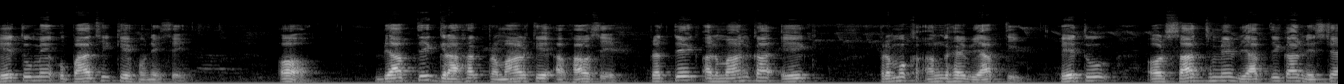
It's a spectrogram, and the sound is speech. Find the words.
हेतु में उपाधि के होने से। अ, व्याप्ति ग्राहक प्रमाण के अभाव से प्रत्येक अनुमान का एक प्रमुख अंग है व्याप्ति, हेतु और साध्य में व्याप्ति का निश्चय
